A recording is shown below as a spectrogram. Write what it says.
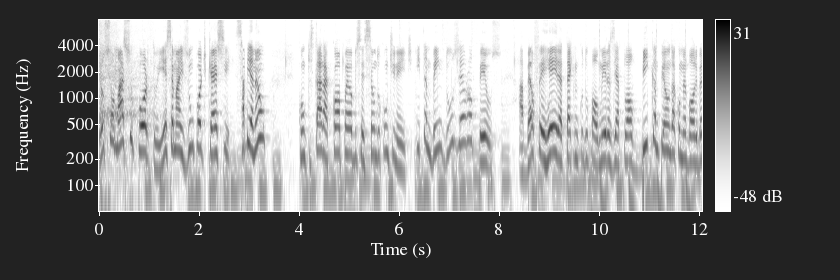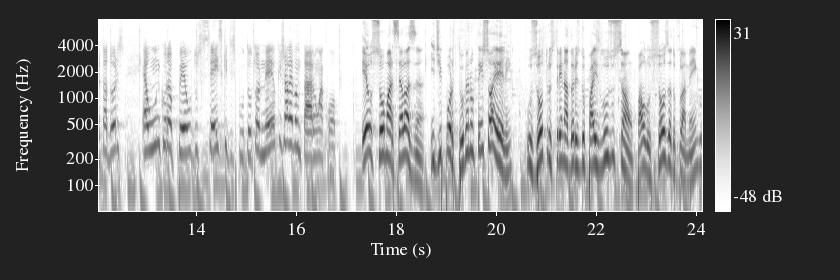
Eu sou Márcio Porto e esse é mais um podcast Sabia Não? Conquistar a Copa é a obsessão do continente e também dos europeus. Abel Ferreira, técnico do Palmeiras e atual bicampeão da Comebol Libertadores, é o único europeu dos seis que disputam o torneio que já levantaram a Copa. Eu sou Marcelo Azan e de Portugal não tem só ele, hein? Os outros treinadores do país luso são Paulo Souza do Flamengo,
